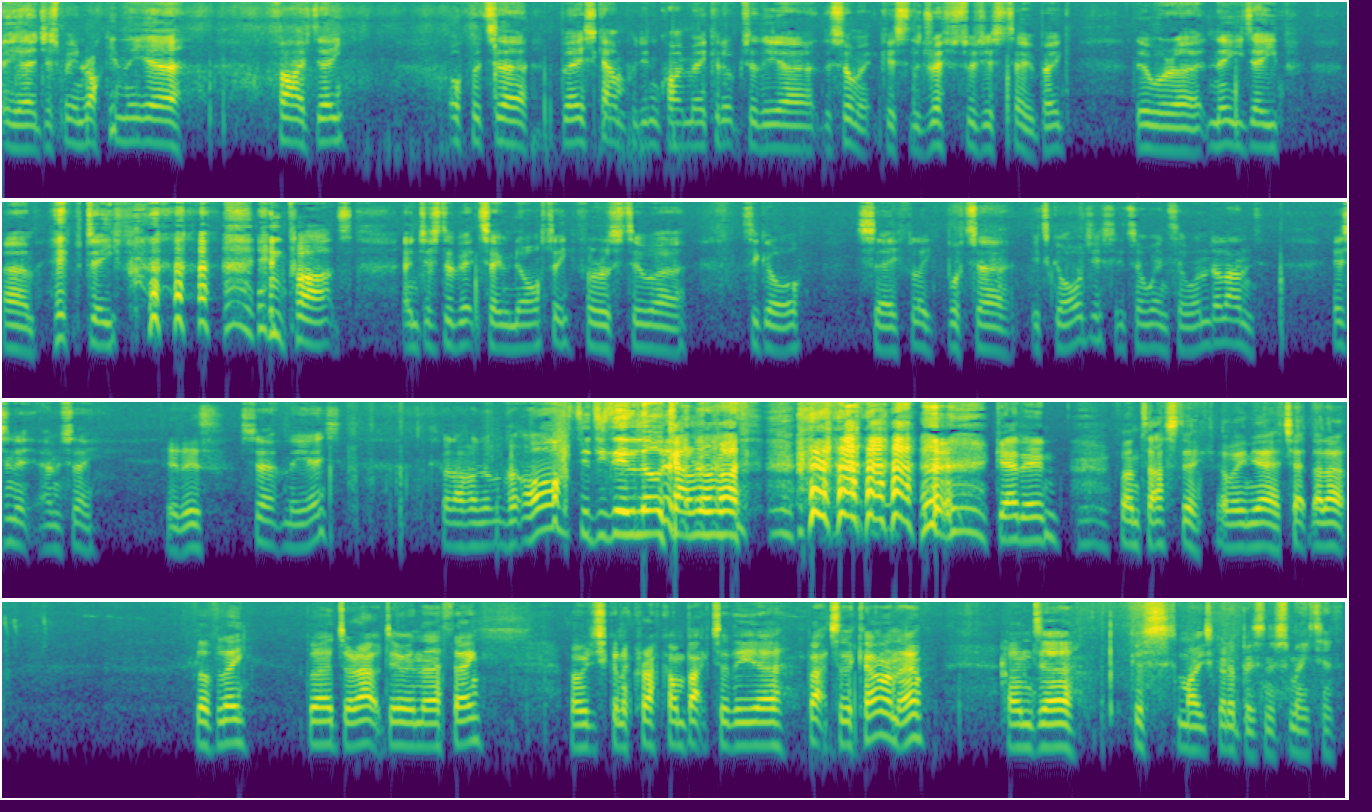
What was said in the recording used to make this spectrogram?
Yeah, just been rocking the uh, 5D up at uh, base camp. We didn't quite make it up to the uh, the summit because the drifts were just too big. They were uh, knee deep, um, hip deep in parts, and just a bit too naughty for us to uh, to go safely. But uh, it's gorgeous. It's a winter wonderland, isn't it, MC? It is. It certainly is. Gotta have a little bit. Oh, did you do the little cameraman? Get in. Fantastic. I mean, yeah, check that out. Lovely. Birds are out doing their thing. And we're just going to crack on back to the uh, back to the car now, and because uh, Mike's got a business meeting.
